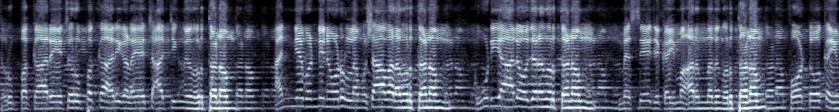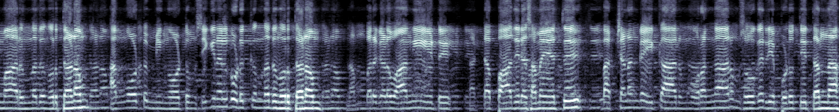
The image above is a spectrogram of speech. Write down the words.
ചെറുപ്പക്കാരെ ചെറുപ്പക്കാരികളെ ചാറ്റിങ് നിർത്തണം. അന്യ പെണ്ണിനോടുള്ള മുഷാവറ നിർത്തണം. കൂടിയാലോചന നിർത്തണം. മെസ്സേജ് കൈമാറുന്നത് നിർത്തണം. ഫോട്ടോ കൈമാറുന്നത് നിർത്തണം. അങ്ങോട്ടും ഇങ്ങോട്ടും സിഗ്നൽ കൊടുക്കുന്നത് നിർത്തണം. നമ്പറുകൾ വാങ്ങിയിട്ട് നട്ടപ്പാതിര സമയത്ത് ഭക്ഷണം കഴിക്കാനും ഉറങ്ങാനും സൗകര്യപ്പെടുത്തി തന്ന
